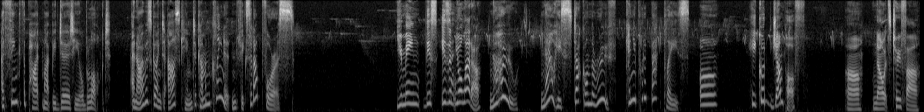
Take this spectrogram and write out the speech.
I think the pipe might be dirty or blocked, and I was going to ask him to come and clean it and fix it up for us. You mean this isn't your ladder? No! Now he's stuck on the roof. Can you put it back, please? Uh, he could jump off. Oh, no, it's too far.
